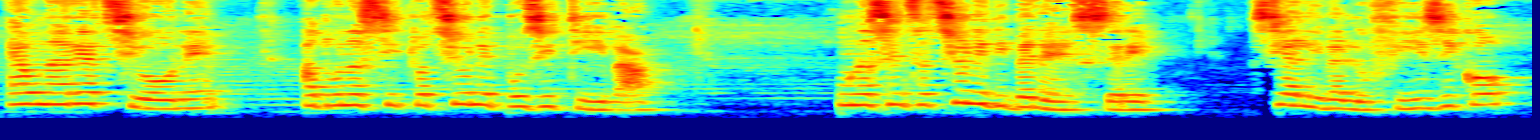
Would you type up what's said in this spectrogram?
È una reazione ad una situazione positiva, una sensazione di benessere, sia a livello fisico,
